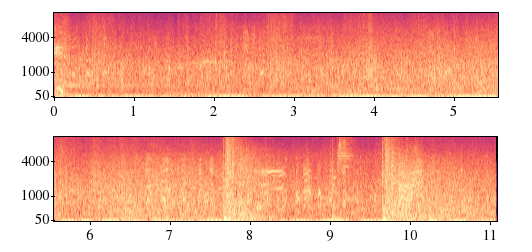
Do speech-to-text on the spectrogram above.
Ugh!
